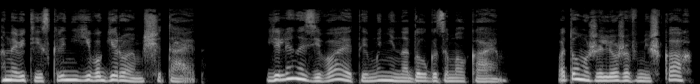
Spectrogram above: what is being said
Она ведь искренне его героем считает. Елена зевает, и мы ненадолго замолкаем. Потом, уже лежа в мешках,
